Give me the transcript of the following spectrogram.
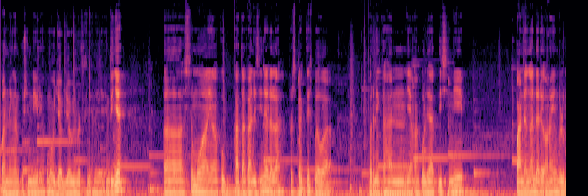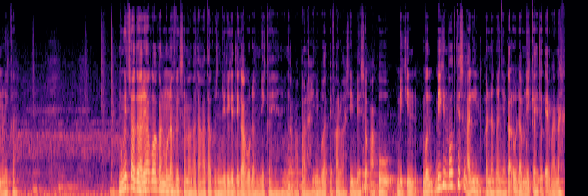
pandanganku sendiri. Aku mau jawab jawabin pertanyaan aja. Intinya uh, semua yang aku katakan di sini adalah perspektif bahwa pernikahan yang aku lihat di sini pandangan dari orang yang belum menikah. Mungkin suatu hari aku akan munafik sama kata-kataku sendiri ketika aku udah menikah ya. Nggak apa-apa lah ini buat evaluasi. Besok aku bikin bikin podcast lagi pandangannya. Kalau udah menikah itu kayak mana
